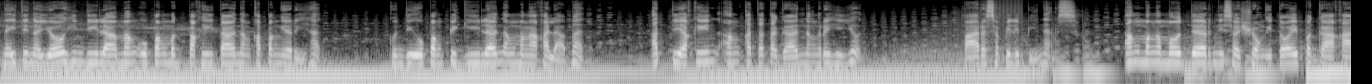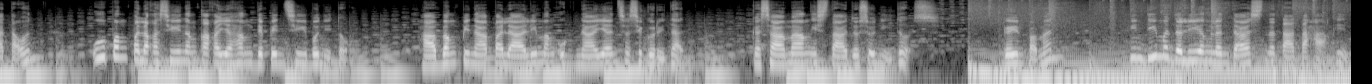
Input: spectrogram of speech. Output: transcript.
na itinayo hindi lamang upang magpakita ng kapangyarihan kundi upang pigilan ang mga kalaban at tiyakin ang katatagan ng rehiyon. Para sa Pilipinas, ang mga modernisasyong ito ay pagkakataon upang palakasin ang kakayahang depensibo nito habang pinapalalim ang ugnayan sa seguridad kasama ang Estados Unidos. Gayunpaman, hindi madali ang landas na tatahakin.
